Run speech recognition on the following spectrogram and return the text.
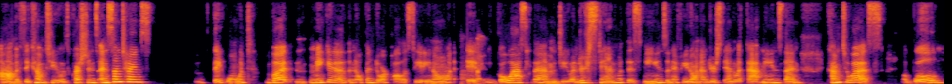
um, if they come to you with questions. And sometimes they won't, but make it an open door policy. You know, it, go ask them, do you understand what this means? And if you don't understand what that means, then come to us. We'll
